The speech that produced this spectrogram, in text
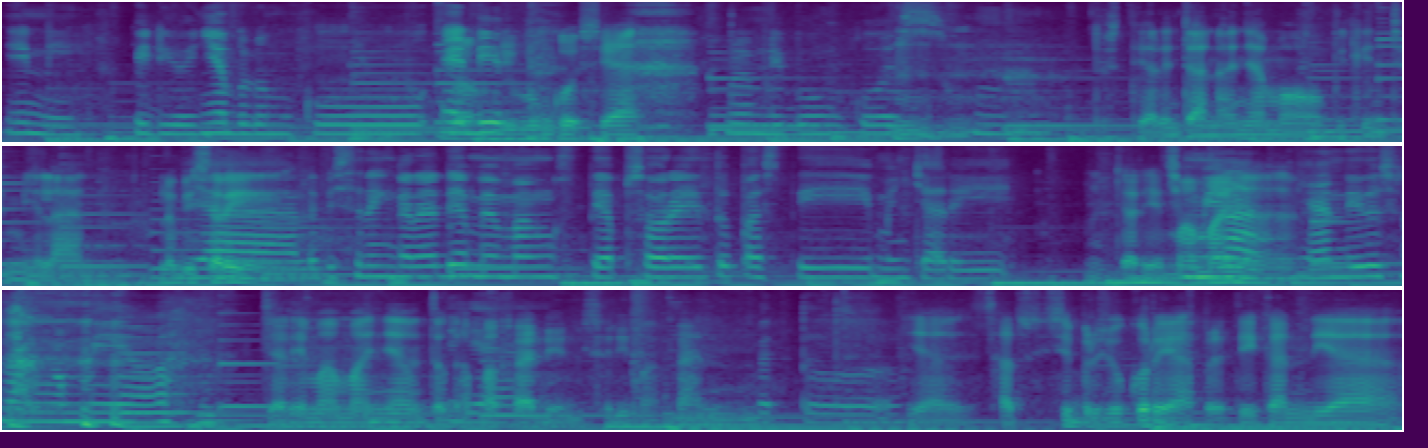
ini videonya belum ku belum edit. dibungkus ya? Belum dibungkus. Mm-mm. Hmm. terus dia rencananya mau bikin cemilan. Lebih Ya, sering? lebih sering karena dia memang setiap sore itu pasti mencari mencari cemilan mamanya Yanti itu senang ngemil cari mamanya untuk Iya. apakah dia bisa dimakan betul ya satu sisi bersyukur ya berarti kan dia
